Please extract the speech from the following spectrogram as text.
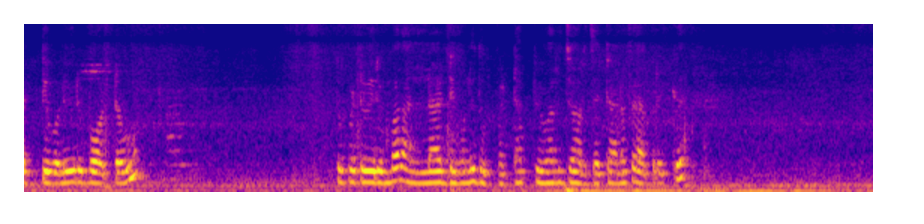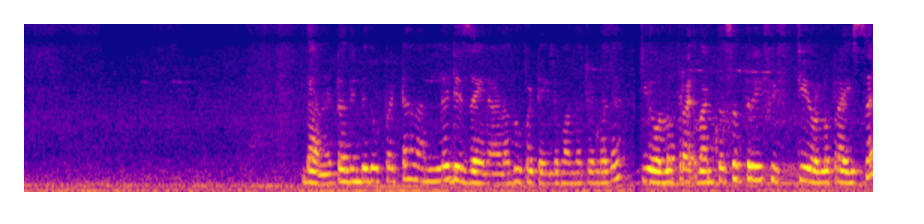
അടിപൊളി ഒരു ബോട്ടവും ദുപ്പട്ട വരുമ്പോൾ നല്ല അടിപൊളി ദുപ്പട്ട. പ്യുവർ ജോർജറ്റ് ആണ് ഫാബ്രിക് ഇതാണ് കേട്ടോ അതിന്റെ ദുപ്പട്ട. നല്ല ഡിസൈൻ ആണ് ദുപ്പട്ടയിൽ വന്നിട്ടുള്ളത്. വൺ തൗസൻഡ് ത്രീ ഫിഫ്റ്റി ഉള്ള price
